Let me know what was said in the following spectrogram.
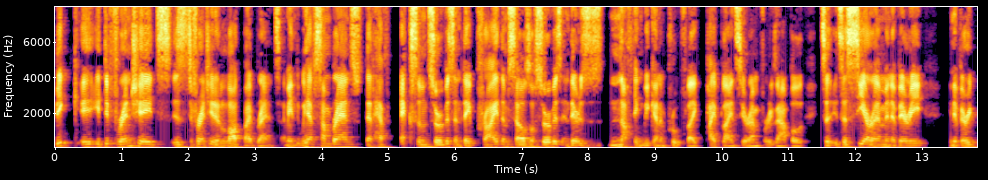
Big it, differentiates is differentiated a lot by brands. I mean we have some brands that have excellent service and they pride themselves of service and there's nothing we can improve like Pipeline CRM for example. It's a, it's a crm in a very in a very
